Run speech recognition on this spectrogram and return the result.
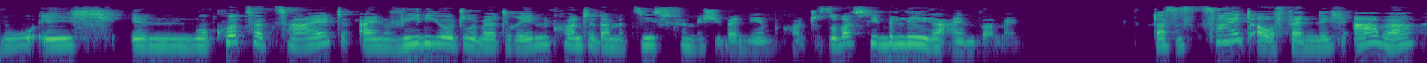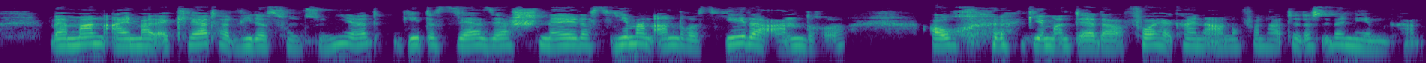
wo ich in nur kurzer Zeit ein Video drüber drehen konnte, damit sie es für mich übernehmen konnte. Sowas wie Belege einsammeln. Das ist zeitaufwendig, aber wenn man einmal erklärt hat, wie das funktioniert, geht es sehr, sehr schnell, dass jemand anderes, jeder andere, auch jemand, der da vorher keine Ahnung von hatte, das übernehmen kann.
